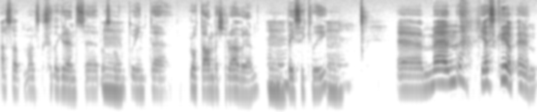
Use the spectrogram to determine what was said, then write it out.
alltså att man ska sätta gränser och Mm. sånt och inte låta andra köra över en. Mm. Basically. Mm. Eh, men jag skrev en.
